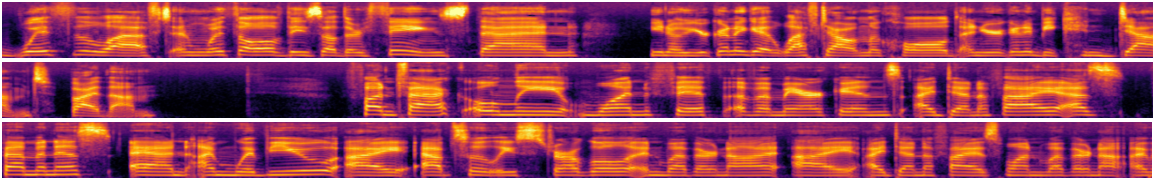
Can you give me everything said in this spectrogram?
with the left and with all of these other things, then you know you're going to get left out in the cold and you're going to be condemned by them. Fun fact only one fifth of Americans identify as feminists, and I'm with you. I absolutely struggle in whether or not I identify as one, whether or not I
